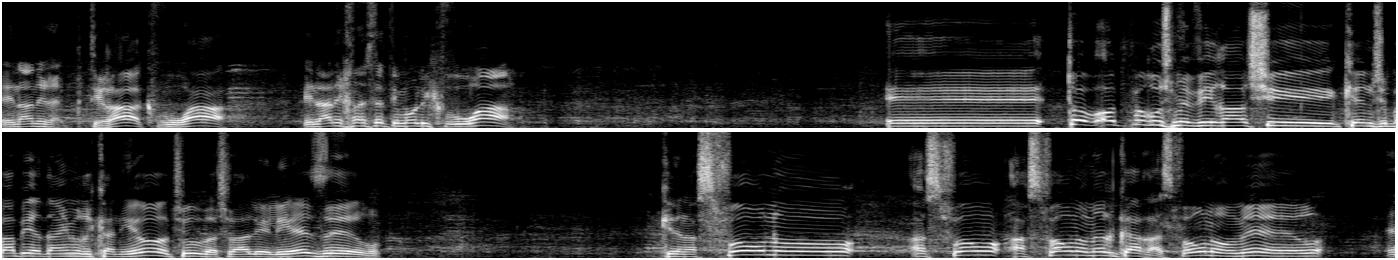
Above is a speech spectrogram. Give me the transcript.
אינה נראית, פטירה, קבורה, אינה נכנסת עמו לקבורה. אה, טוב, עוד פירוש מביא רש"י, כן, שבא בידיים ריקניות, שוב, בהשוואה לאליעזר. כן, הספורנו, הספור, הספורנו אומר ככה, הספורנו אומר, אה,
